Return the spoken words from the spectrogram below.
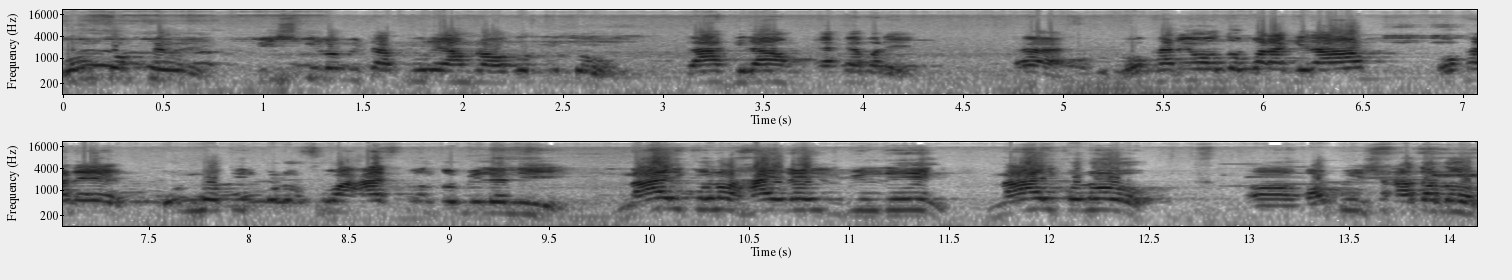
কমপক্ষে বিশ কিলোমিটার দূরে আমরা অবস্থিত যা গ্রাম একেবারে। হ্যাঁ ওখানে অদপাড়া গ্রাম, ওখানে উন্নতির কোনো ছোঁয়া আজ পর্যন্ত মিলেনি। নাই কোনো হাই রাইজ বিল্ডিং নাই কোনো অফিস আদালত,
